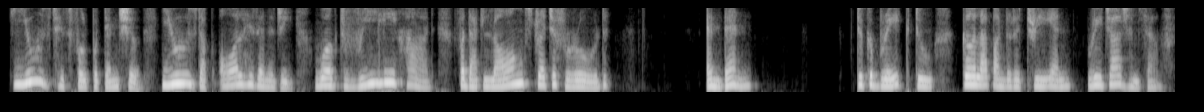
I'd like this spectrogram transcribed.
He used his full potential, used up all his energy, worked really hard for that long stretch of road, and then took a break to curl up under a tree and recharge himself.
